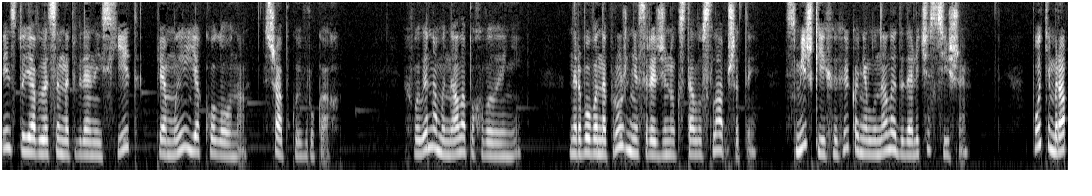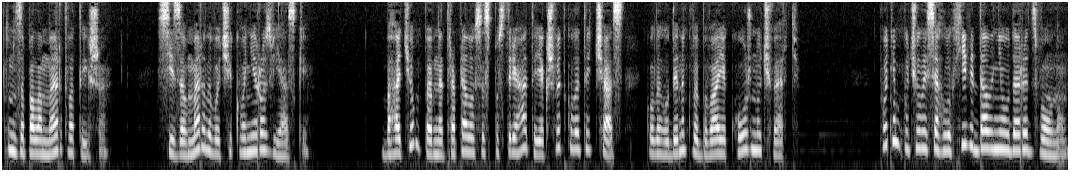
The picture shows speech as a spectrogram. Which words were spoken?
Він стояв лицем на південний схід, прямий, як колона, з шапкою в руках. Хвилина минала по хвилині. Нервове напруження серед жінок стало слабшати, смішки і хихикання лунали дедалі частіше. Потім раптом запала мертва тиша. Всі завмерли в очікуванні розв'язки. Багатьом, певне, траплялося спостерігати, як швидко летить час, коли годинник вибиває кожну чверть. Потім почулися глухі віддалені удари дзвону.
